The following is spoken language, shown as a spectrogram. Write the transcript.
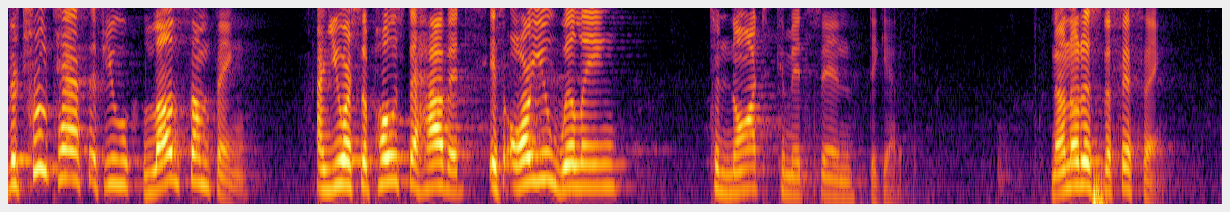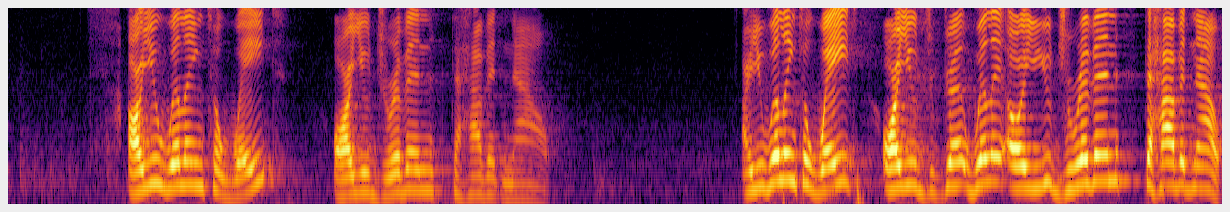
The true test, if you love something and you are supposed to have it, is are you willing to not commit sin to get it? Now, notice the fifth thing. Are you willing to wait or are you driven to have it now? Are you willing to wait or are you willing or are you driven to have it now?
